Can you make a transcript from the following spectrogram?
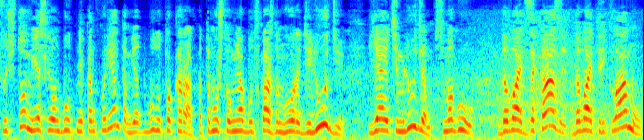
Суть в том, если он будет мне конкурентом, я буду только рад, потому что у меня будут в каждом городе люди, я этим людям смогу давать заказы, давать рекламу,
